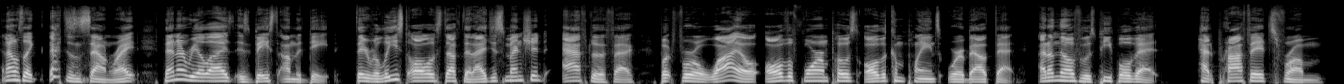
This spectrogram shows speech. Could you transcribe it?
And I was like, that doesn't sound right. Then I realized it's based on the date. They released all the stuff that I just mentioned after the fact, but for a while, all the forum posts, all the complaints were about that. I don't know if it was people that had profits from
